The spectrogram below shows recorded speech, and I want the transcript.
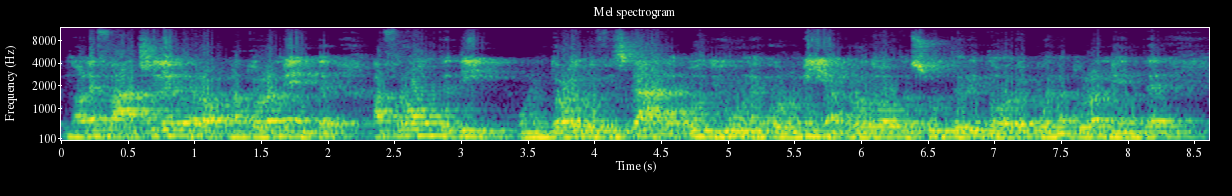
Non è facile, però naturalmente a fronte di un introito fiscale o di un'economia prodotta sul territorio, poi naturalmente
